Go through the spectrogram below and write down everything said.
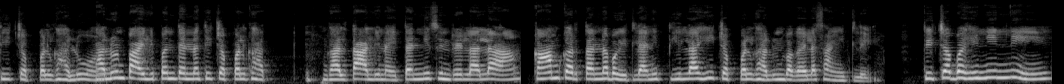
ती चप्पल घालून घालून पाहिली पण त्यांना ती चप्पल घात घालता आली नाही. त्यांनी सिंड्रेलाला काम करताना बघितले आणि तिलाही चप्पल घालून बघायला सांगितले. तिच्या बहिणींनी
